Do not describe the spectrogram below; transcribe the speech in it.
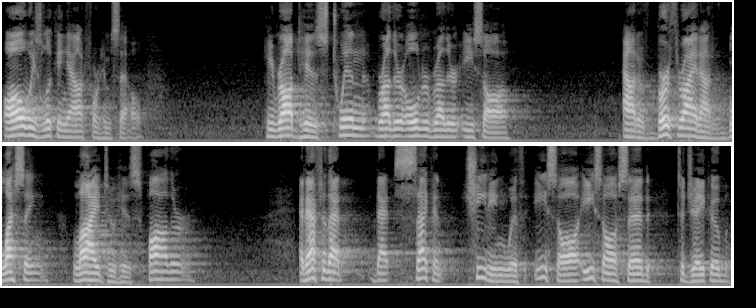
always looking out for himself. He robbed his twin brother, older brother Esau, out of birthright, out of blessing, lied to his father. And after that, that second cheating with Esau, Esau said to Jacob,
